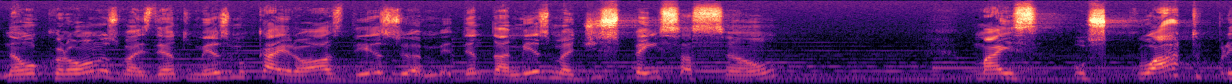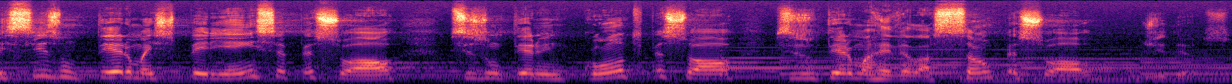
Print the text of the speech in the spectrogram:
não Cronos, mas dentro do mesmo Kairos, dentro da mesma dispensação mas os quatro precisam ter uma experiência pessoal, precisam ter um encontro pessoal, precisam ter uma revelação pessoal de Deus.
